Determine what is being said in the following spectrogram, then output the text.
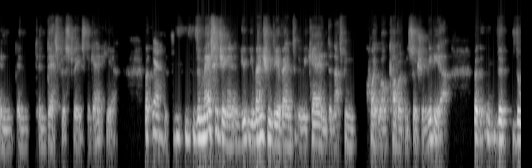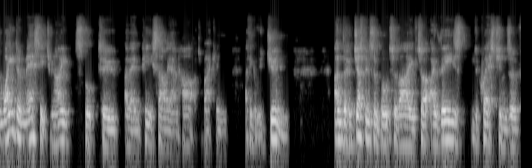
in, in, in desperate straits to get here. But yeah. the messaging, you, you mentioned the event at the weekend, and that's been quite well covered on social media. But the, the wider message, when I spoke to an MP, Sally Ann Hart, back in, I think it was June, and there had just been some boats arrived. So I raised the questions of,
